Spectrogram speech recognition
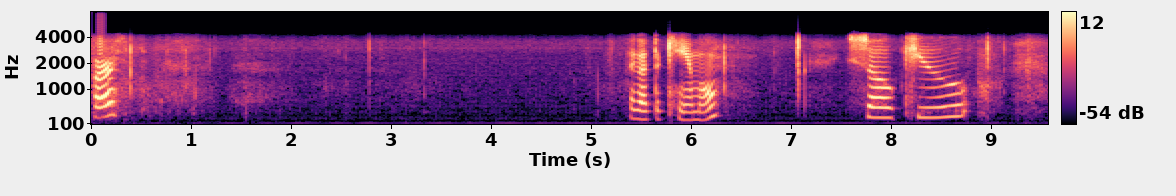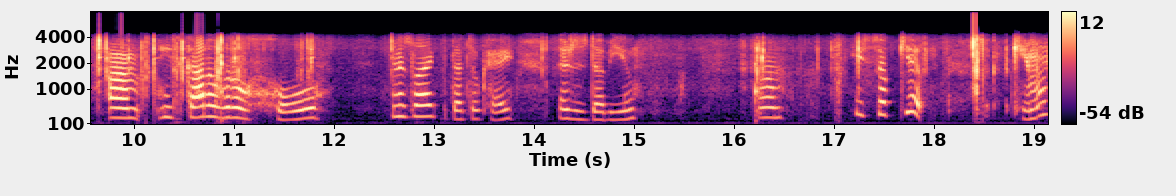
first I got the camel. So cute. Um, he's got a little hole in his leg, but that's okay. There's his W. Um, he's so cute. So I got the camel.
